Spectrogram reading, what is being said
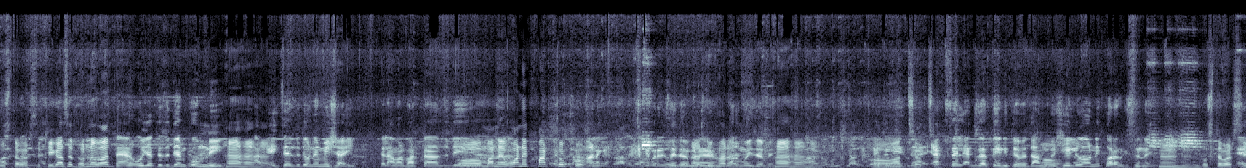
বুঝতে পারছি। ঠিক আছে ধন্যবাদ। ওই জাতে যদি আমি কম নিই হ্যাঁ, হ্যাঁ, আর হ্যাঁ। এই চাল যদি অনেক মিশাই তাহলে আমার ভাতটা যদি ও মানে অনেক পার্থক্য। অনেক ডিফারেন্স হয়ে যাবে মানে ডিফারেন্স হয়ে যাবে। হ্যাঁ হ্যাঁ হ্যাঁ। আচ্ছা আচ্ছা। এক চাল এক জাতেই নিতে হবে দাম বেশি হলেও অনেক করার কিছু নাই। হুম হুম বুঝতে পারছি।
